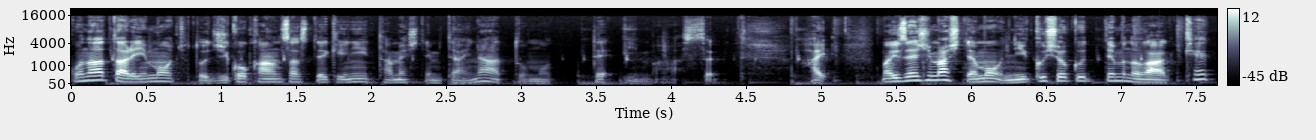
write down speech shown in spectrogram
このあたりもちょっと自己観察的に試してみたいなと思っています。はい。まあ、いずれにしましても、肉食っていうものが結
